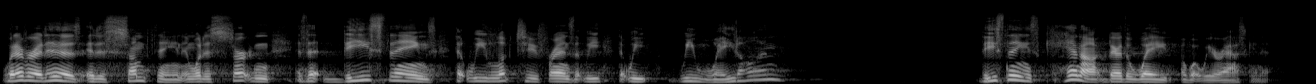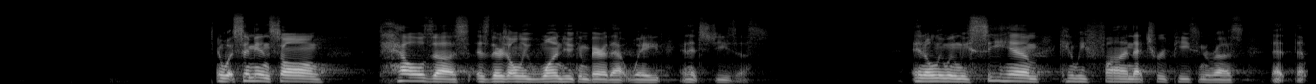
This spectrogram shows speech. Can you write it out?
Whatever it is, it is something. And what is certain is that these things that we look to, friends, that we, that we, we wait on, these things cannot bear the weight of what we are asking it. And what Simeon's song tells us is there's only one who can bear that weight, and it's Jesus. And only when we see him can we find that true peace and rest that, that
